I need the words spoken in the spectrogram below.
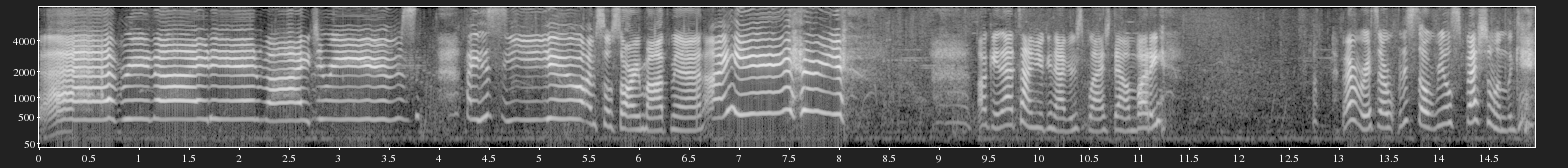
Every night in my dreams, I see you. I'm so sorry, Mothman. I hear you. Okay, that time you can have your splashdown, buddy. Remember, it's a this is a real special in the game.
